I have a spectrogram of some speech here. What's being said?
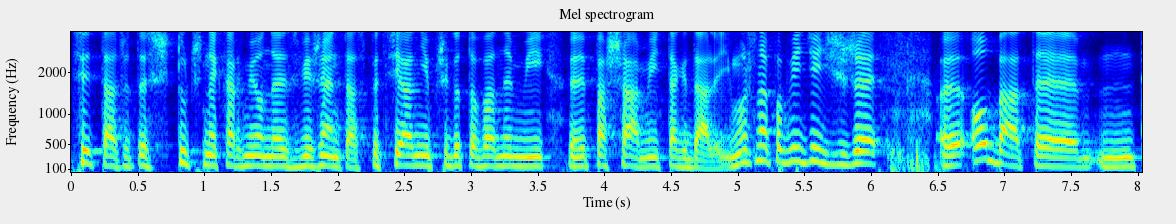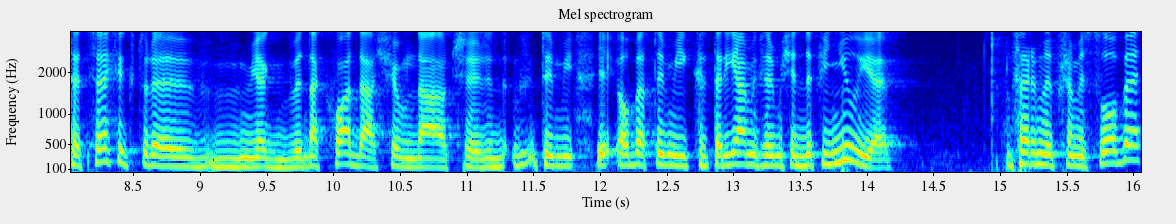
cytat, że to jest sztuczne karmione zwierzęta specjalnie przygotowanymi paszami i tak dalej. I można powiedzieć, że oba te, te cechy, które jakby nakłada się na, czy tymi, oba tymi kryteriami, którymi się definiuje fermy przemysłowe,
